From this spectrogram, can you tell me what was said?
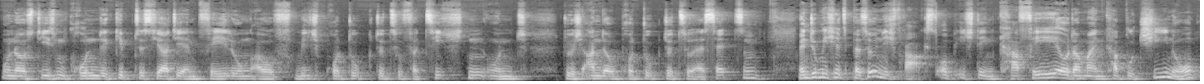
Und aus diesem Grunde gibt es ja die Empfehlung, auf Milchprodukte zu verzichten und durch andere Produkte zu ersetzen. Wenn du mich jetzt persönlich fragst, ob ich den Kaffee oder mein Cappuccino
